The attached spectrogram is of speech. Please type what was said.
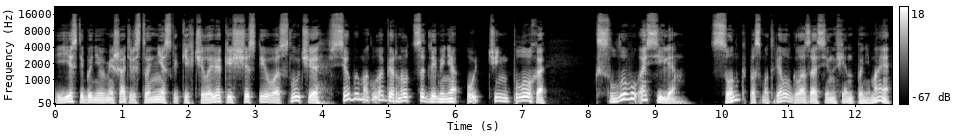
И если бы не вмешательство нескольких человек из счастливого случая, все бы могло обернуться для меня очень плохо. К слову о силе. Сонг посмотрел в глаза Синфен, понимая,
